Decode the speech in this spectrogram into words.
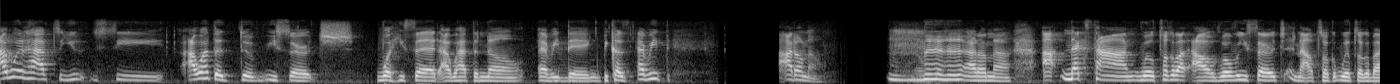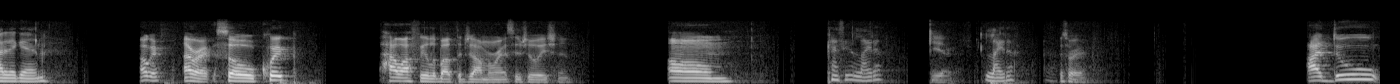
I would have to you see. I would have to do research what he said. I would have to know everything because every. I don't know. I don't know. Uh, next time we'll talk about. I'll go research and I'll talk. We'll talk about it again. Okay, all right. So, quick, how I feel about the Ja Morant situation. Um, Can I see the lighter? yeah, Lighter. that's right. I do.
